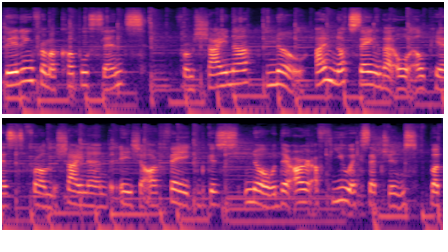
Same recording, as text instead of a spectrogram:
bidding from a couple cents from China? No. I'm not saying that all LPS from China and Asia are fake because no, there are a few exceptions, but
